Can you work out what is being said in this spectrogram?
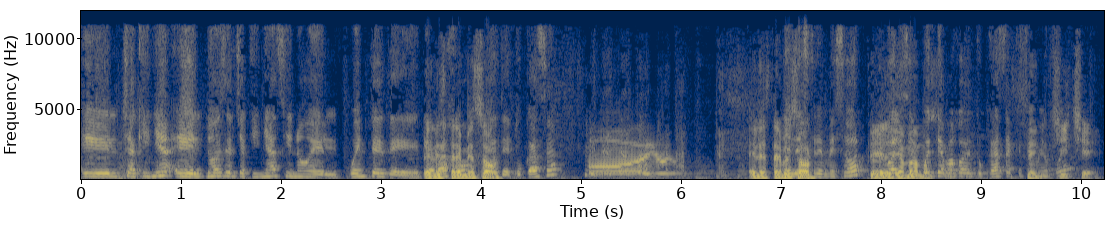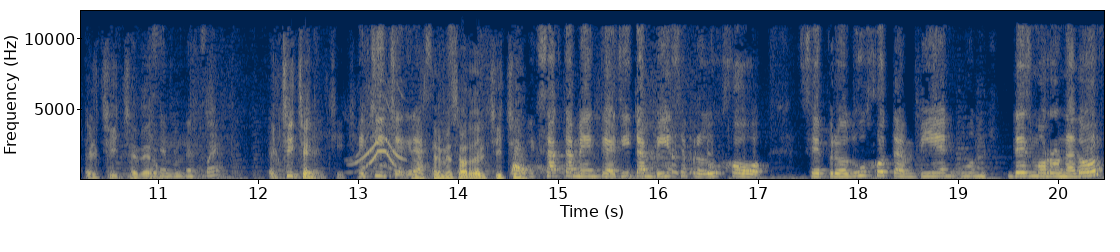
El chaquiñá, el, no es el chaquiñá, sino el puente de, de El abajo, estremezor. de, de tu casa. El El estremezor. estremezor. que le ¿Cuál es llamamos. el puente abajo de tu casa que Sí. se me fue? Chiche. El chiche, Vero. Se me fue. El chiche. El chiche. El chiche, El gracias. estremezor del chiche. Exactamente, allí también se produjo, se produjo también un desmoronador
